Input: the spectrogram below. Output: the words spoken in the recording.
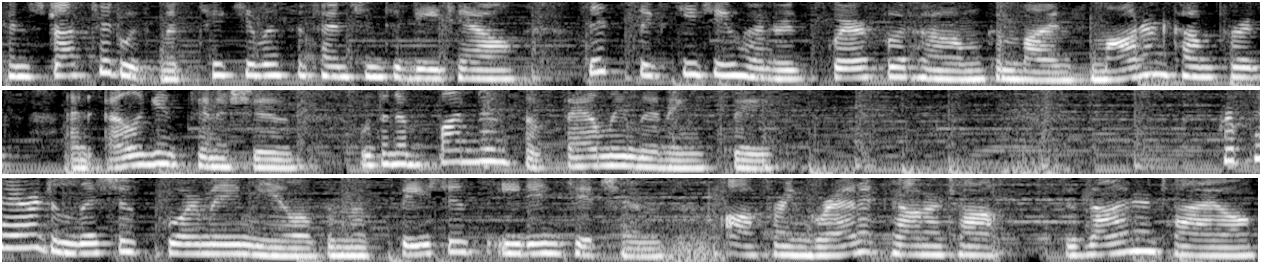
Constructed with meticulous attention to detail, this 6,200 square foot home combines modern comforts and elegant finishes with an abundance of family living space. Prepare delicious gourmet meals in the spacious eat-in kitchen, offering granite countertops, designer tile,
